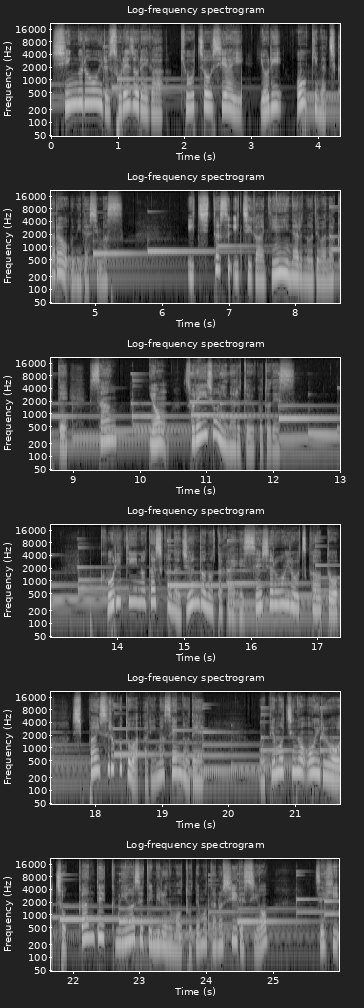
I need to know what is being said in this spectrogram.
シングルオイルそれぞれが強調し合いより大きな力を生み出します。1たす1が2になるのではなくて34それ以上になるということです。クオリティの確かな純度の高いエッセンシャルオイルを使うと失敗することはありませんのでお手持ちのオイルを直感で組み合わせてみるのもとても楽しいですよ。ぜひ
